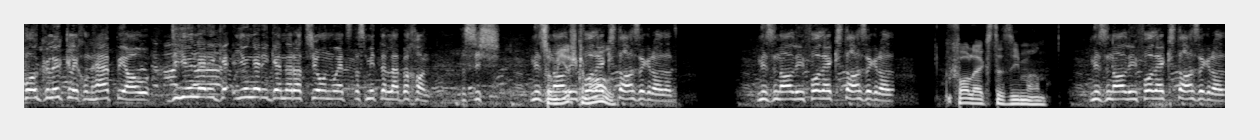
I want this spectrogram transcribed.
voll glücklich und happy. Auch die jüngere, Ge- jüngere Generation, die jetzt das miterleben kann. Das ist, wir sind Zum alle ersten voll Mal. Ekstase gerade. Wir sind alle voll Ekstase gerade. Voll Ecstasy, Mann. Wir sind alle voll Ekstase gerade.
